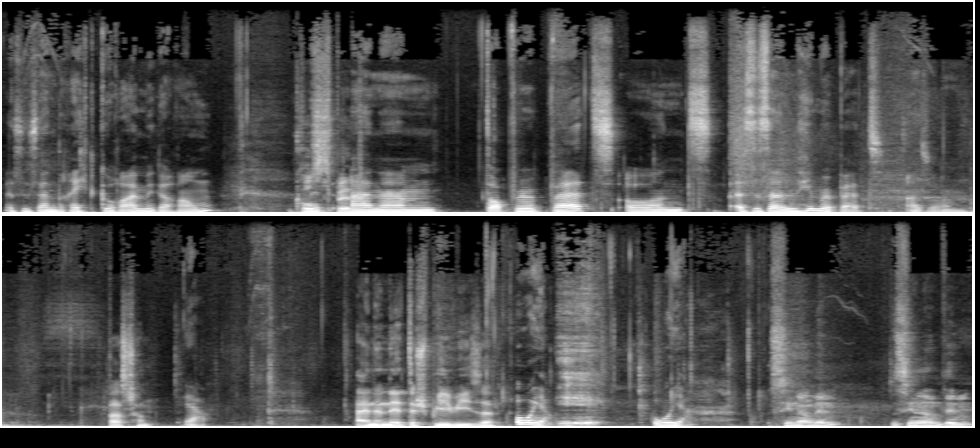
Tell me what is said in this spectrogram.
Es ist ein recht geräumiger Raum großes mit Bett. einem Doppelbett und es ist ein Himmelbett. Also Passt schon. ja. Eine nette Spielwiese. Oh ja. Oh ja. Sind an dem, sind an dem,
